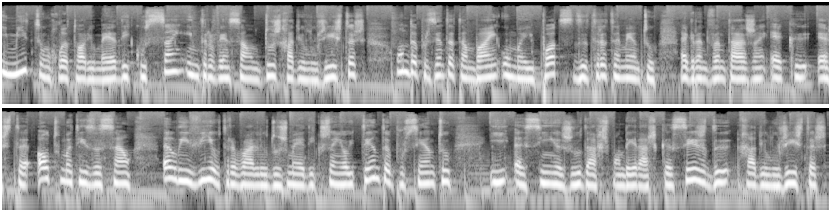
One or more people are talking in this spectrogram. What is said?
emite um relatório médico sem intervenção dos radiologistas, onde apresenta também uma hipótese de tratamento. A grande vantagem é que esta automatização alivia o trabalho dos médicos em 80% e assim ajuda a responder à escassez de radiologistas.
